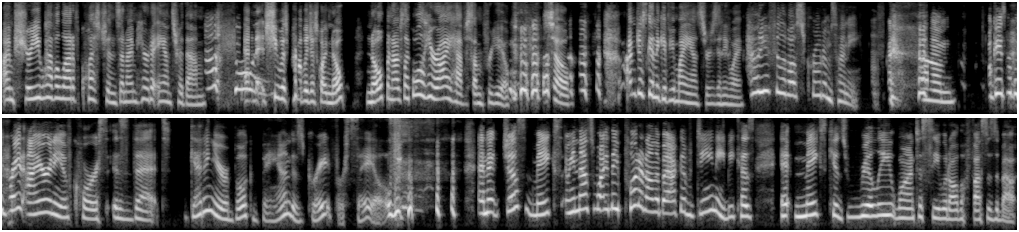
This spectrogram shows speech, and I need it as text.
"I'm sure you have a lot of questions, and I'm here to answer them." And she was probably just going, "Nope, nope." And I was like, "Well, here I have some for you." so I'm just going to give you my answers anyway. How do you feel about scrotums, honey? um, okay, so the great irony, of course, is that getting your book banned is great for sales. and it just makes, I mean, that's why they put it on the back of Deenie because it makes kids really want to see what all the fuss is about.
